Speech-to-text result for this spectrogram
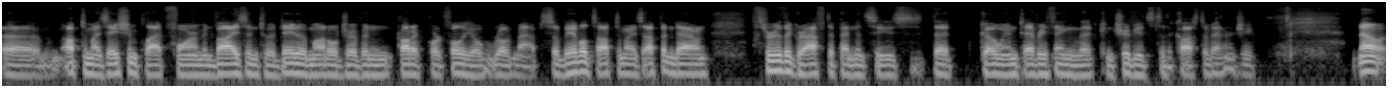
um, optimization platform advise into a data model driven product portfolio roadmap. So be able to optimize up and down through the graph dependencies that go into everything that contributes to the cost of energy. Now,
